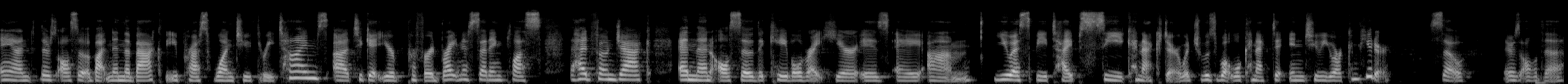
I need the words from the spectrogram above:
And there's also a button in the back that you press one, two, three times uh, to get your preferred brightness setting, plus the headphone jack and then also the cable right here is a um, USB type C connector, which was what will connect it into your computer. So there's all the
